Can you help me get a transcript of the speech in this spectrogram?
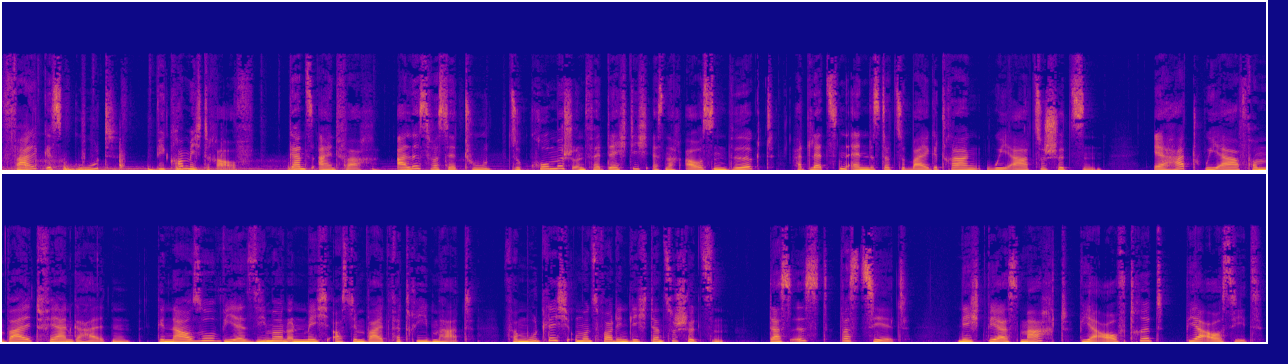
Falk ist gut? Wie komme ich drauf? Ganz einfach. Alles, was er tut, so komisch und verdächtig es nach außen wirkt, hat letzten Endes dazu beigetragen, We Are zu schützen. Er hat We Are vom Wald ferngehalten, Genauso wie er Simon und mich aus dem Wald vertrieben hat, vermutlich um uns vor den Lichtern zu schützen. Das ist, was zählt. Nicht wie er es macht, wie er auftritt, wie er aussieht.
